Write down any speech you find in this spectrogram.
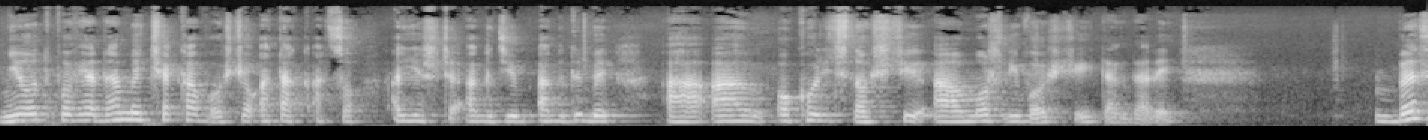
nie odpowiadamy ciekawością, a tak, a co, a jeszcze, a, gdzie, a gdyby, a, a okoliczności, a możliwości i tak dalej. Bez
